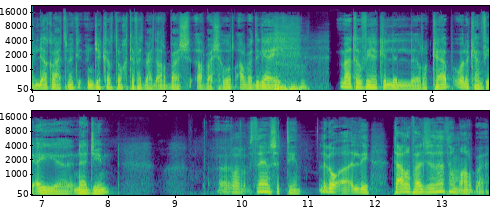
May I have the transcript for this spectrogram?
اللي أقلعت مك- من جاكرتا واختفت بعد أربع ش- أربع شهور أربع دقائق ماتوا فيها كل الركاب ولا كان في آه، ناجين. بر- 62 لقوا اللي تعرف على جثثهم أربعة.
